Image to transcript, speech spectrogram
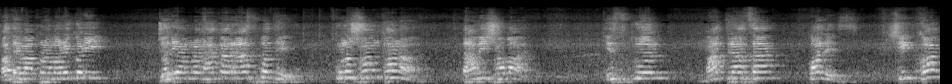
অতএব আমরা মনে করি যদি আমরা ঢাকার রাজপথে কোনো সংখ্যা নয় দাবি সবাই স্কুল মাদ্রাসা কলেজ শিক্ষক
